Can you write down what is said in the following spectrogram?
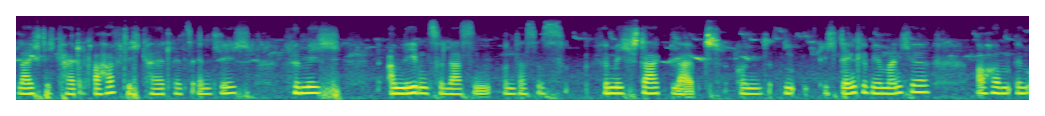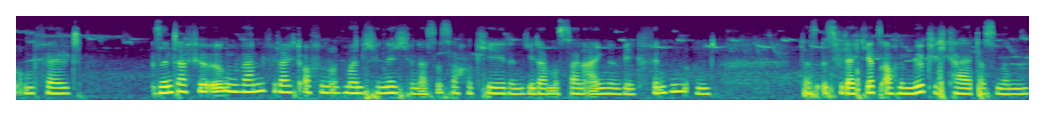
Leichtigkeit und Wahrhaftigkeit letztendlich für mich am Leben zu lassen und dass es für mich stark bleibt. Und ich denke mir, manche auch im, im Umfeld sind dafür irgendwann vielleicht offen und manche nicht. Und das ist auch okay, denn jeder muss seinen eigenen Weg finden. Und das ist vielleicht jetzt auch eine Möglichkeit, dass man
